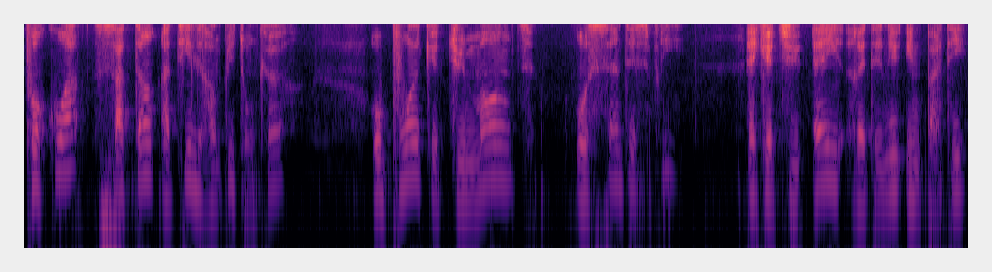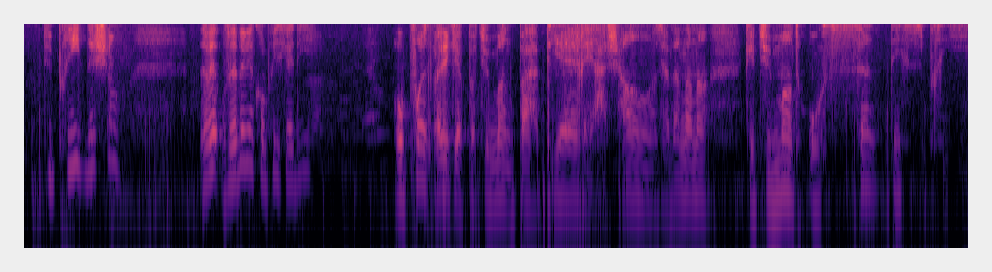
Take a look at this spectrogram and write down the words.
pourquoi Satan a-t-il rempli ton cœur au point que tu montes au Saint-Esprit et que tu aies retenu une partie prix des champs Vous avez bien compris ce qu'il a dit? Au point que tu ne montes pas à Pierre et à Jean, non, non, que tu montes au Saint-Esprit.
